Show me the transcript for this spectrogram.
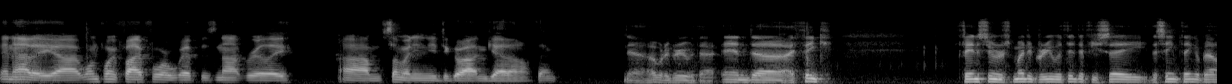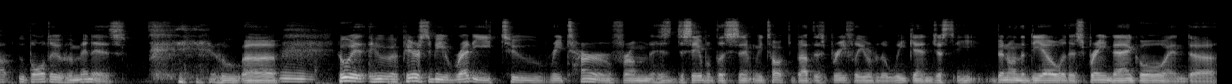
and had a uh, 1.54 WHIP is not really um, somebody you need to go out and get. I don't think. Yeah, I would agree with that, and uh, I think fantasy owners might agree with it if you say the same thing about Ubaldo Jimenez, who uh, mm. who who appears to be ready to return from his disabled descent. We talked about this briefly over the weekend. Just he been on the DL with a sprained ankle, and uh,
